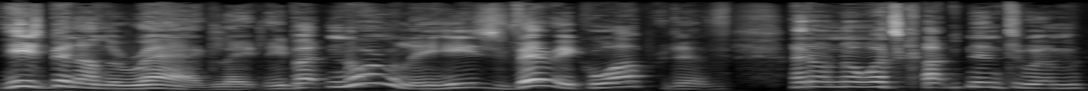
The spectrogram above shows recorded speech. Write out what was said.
He's been on the rag lately, but normally he's very cooperative. I don't know what's gotten into him.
